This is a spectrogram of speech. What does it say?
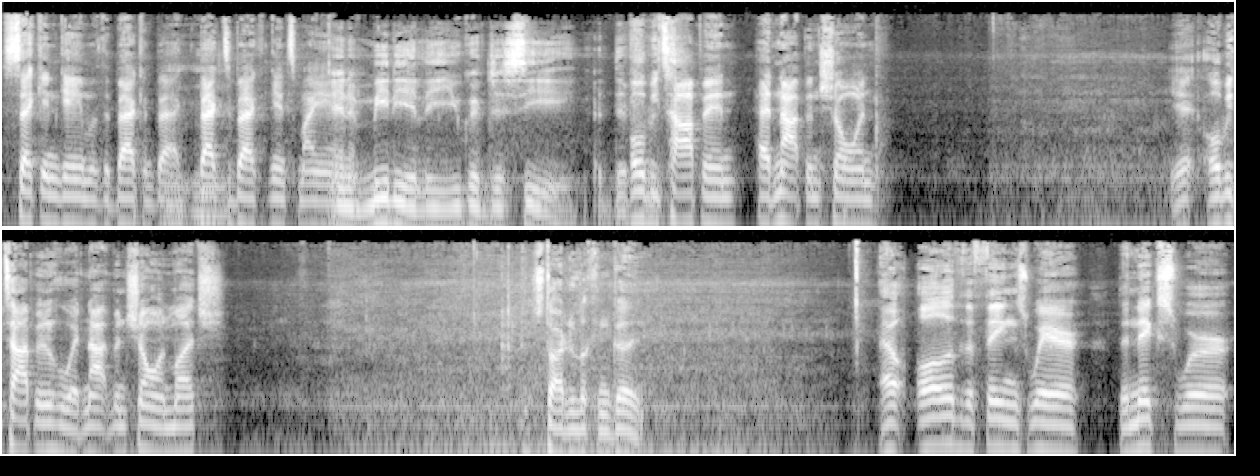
second game of the back and back, back to back against Miami. And immediately you could just see a difference. Obi Toppin had not been showing. Yeah, Obi Toppin, who had not been showing much, started looking good. All of the things where the Knicks were,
